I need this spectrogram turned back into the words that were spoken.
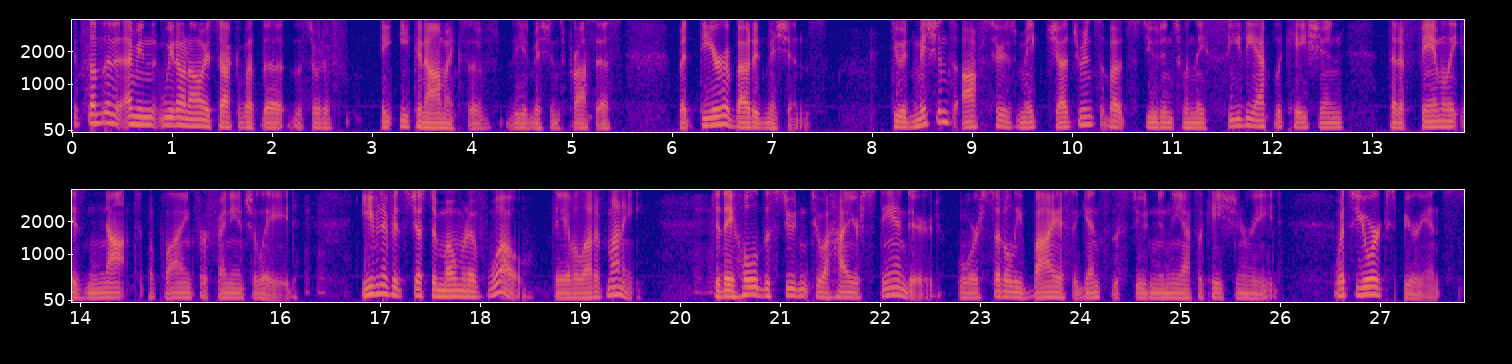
It's something. I mean, we don't always talk about the the sort of e- economics of the admissions process, but dear about admissions, do admissions officers make judgments about students when they see the application that a family is not applying for financial aid, mm-hmm. even if it's just a moment of whoa, they have a lot of money? Do they hold the student to a higher standard or subtly bias against the student in the application read? What's your experience?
